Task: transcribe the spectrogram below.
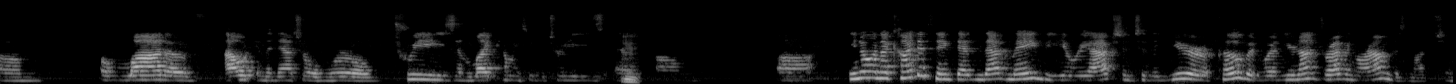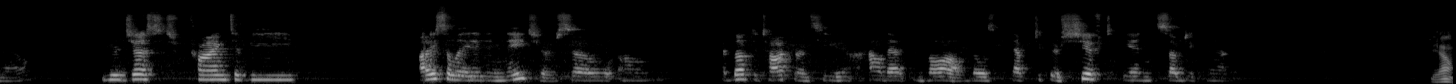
um, a lot of out in the natural world, trees and light coming through the trees, and um, uh, you know, and I kind of think that that may be a reaction to the year of COVID when you're not driving around as much. You know, you're just trying to be isolated in nature. So um, I'd love to talk to her and see how that evolved, those that particular shift in subject matter. Yeah,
